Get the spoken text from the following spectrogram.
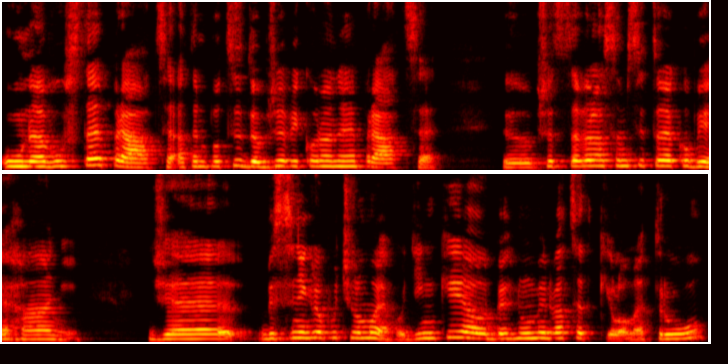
únavu z té práce a ten pocit dobře vykonané práce. Eh, představila jsem si to jako běhání že by si někdo půjčil moje hodinky a odběhnul mi 20 kilometrů,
